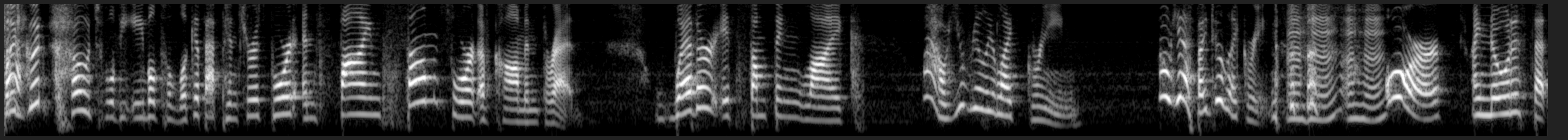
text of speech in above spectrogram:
But a good coach will be able to look at that Pinterest board and find some sort of common threads. whether it's something like, wow, you really like green. Oh, yes, I do like green. Mm-hmm, mm-hmm. or I noticed that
